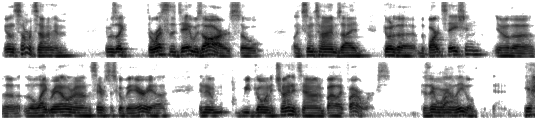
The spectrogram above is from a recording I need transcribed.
you know, in the summertime, it was like the rest of the day was ours. So like sometimes I'd go to the the BART station, you know, the the the light rail around the San Francisco Bay Area, and then we'd go into Chinatown and buy like fireworks because they weren't wow. illegal. Yeah.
